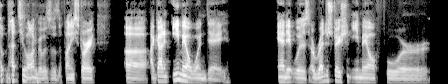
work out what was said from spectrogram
not too long ago, this was a funny story. Uh, I got an email one day, and it was a registration email for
